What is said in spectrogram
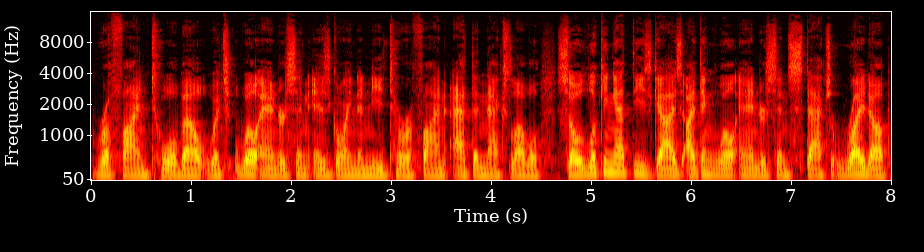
refined tool belt, which Will Anderson is going to need to refine at the next level. So, looking at these guys, I think Will Anderson stacks right up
